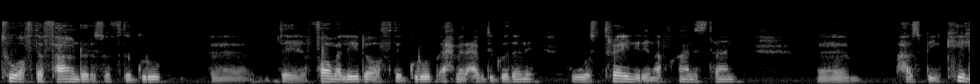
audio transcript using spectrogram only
two of the founders of the group, uh, the former leader of the group, Ahmed Abdi Godane, who was trained in Afghanistan, um, has been killed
